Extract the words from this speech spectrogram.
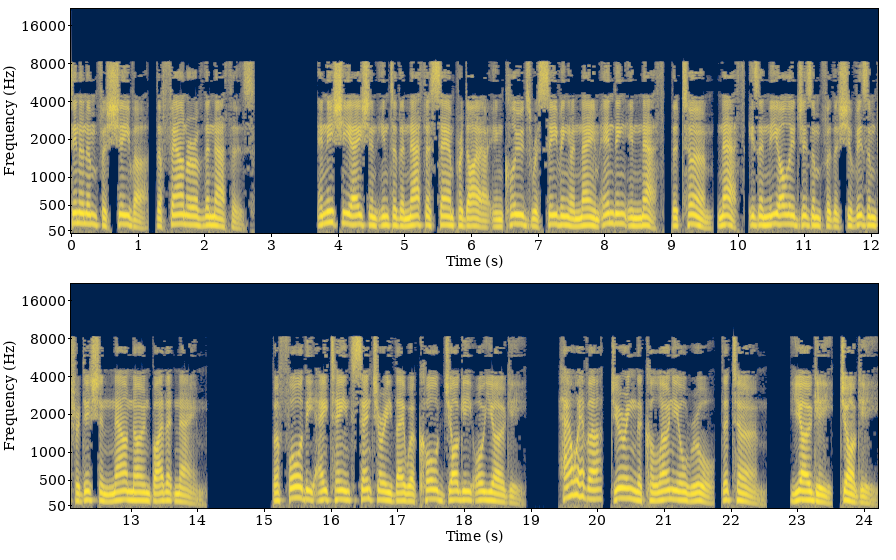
synonym for Shiva, the founder of the Nathas. Initiation into the Natha Sampradaya includes receiving a name ending in Nath. The term Nath is a neologism for the Shaivism tradition now known by that name. Before the 18th century they were called jogi or yogi. However, during the colonial rule, the term, yogi, jogi,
